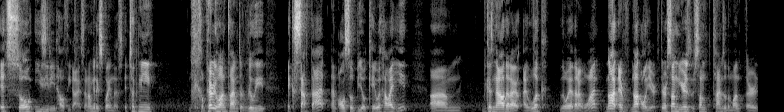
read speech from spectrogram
It's so easy to eat healthy, guys, and I'm gonna explain this. It took me a very long time to really accept that and also be okay with how I eat, um, because now that I, I look the way that I want, not not all year. There are some years, or some times of the month, or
